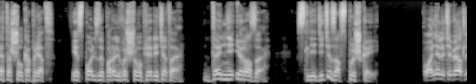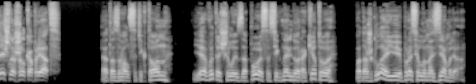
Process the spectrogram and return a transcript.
«Это шелкопряд. Используй пароль высшего приоритета. Дэнни и Роза. Следите за вспышкой». «Поняли тебя отлично, шелкопряд!» Отозвался Тиктон. Я вытащила из-за пояса сигнальную ракету, подожгла ее и бросила на землю.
